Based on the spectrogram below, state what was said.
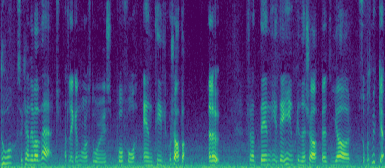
Då så kan det vara värt att lägga några stories på att få en till att köpa. Eller hur? För att den, det enskilda köpet gör så pass mycket.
